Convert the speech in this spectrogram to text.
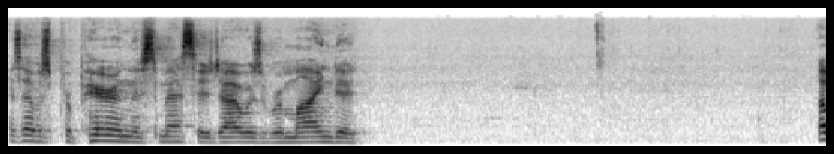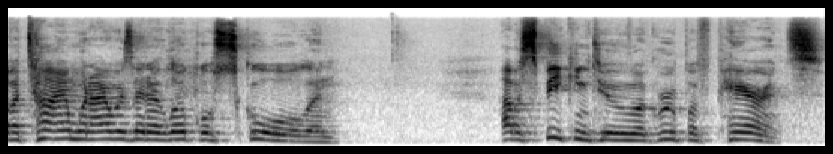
As I was preparing this message, I was reminded of a time when I was at a local school and I was speaking to a group of parents.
